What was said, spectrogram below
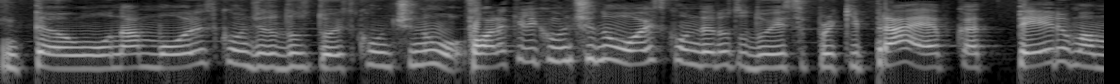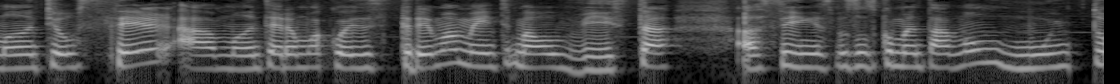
Então o namoro namoro escondido dos dois continuou. Fora que ele continuou escondendo tudo isso porque pra época ter uma amante ou ser a amante era uma coisa extremamente mal vista. Assim, as pessoas comentavam muito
